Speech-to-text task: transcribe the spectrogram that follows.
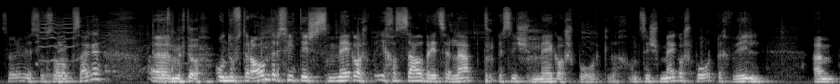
Sorry, wenn ich es so salopp sage. Ähm, und auf der anderen Seite ist es mega, ich habe es selber jetzt erlebt, es ist mega sportlich. Und es ist mega sportlich, weil ähm,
